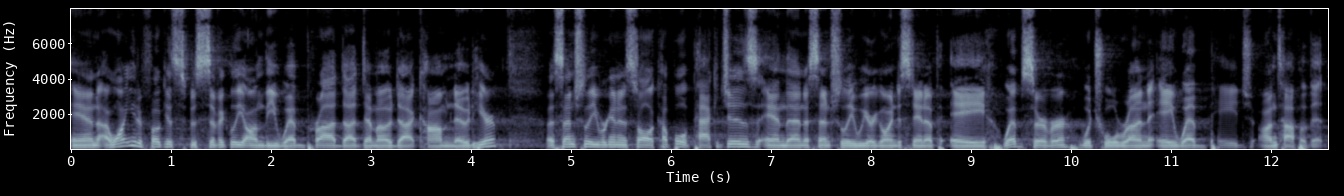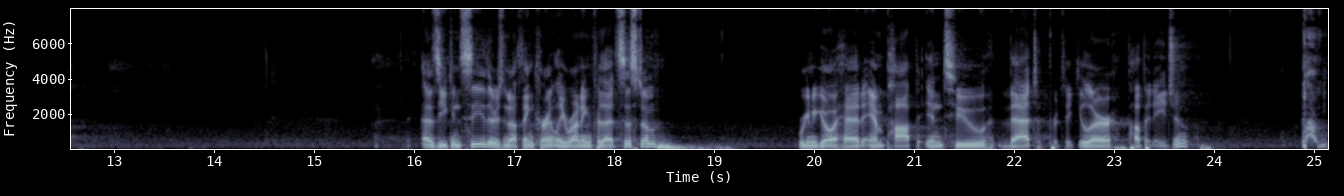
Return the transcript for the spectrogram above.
And I want you to focus specifically on the webprod.demo.com node here. Essentially, we're going to install a couple of packages, and then essentially we are going to stand up a web server, which will run a web page on top of it. As you can see, there's nothing currently running for that system. We're going to go ahead and pop into that particular Puppet agent.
